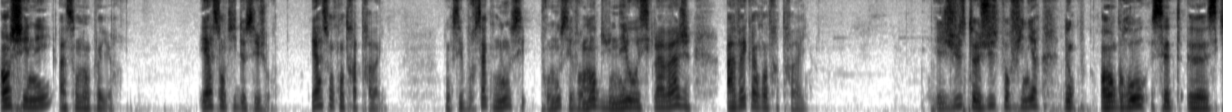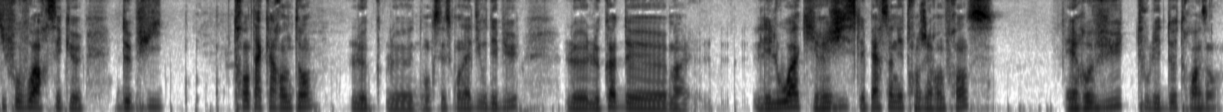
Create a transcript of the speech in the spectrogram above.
enchaînée à son employeur et à son titre de séjour et à son contrat de travail. Donc c'est pour ça que nous, pour nous, c'est vraiment du néo-esclavage avec un contrat de travail. Et juste, juste pour finir, donc en gros, euh, ce qu'il faut voir, c'est que depuis 30 à 40 ans, donc c'est ce qu'on a dit au début, le, code de, ben, les lois qui régissent les personnes étrangères en France est revu tous les 2-3 ans.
